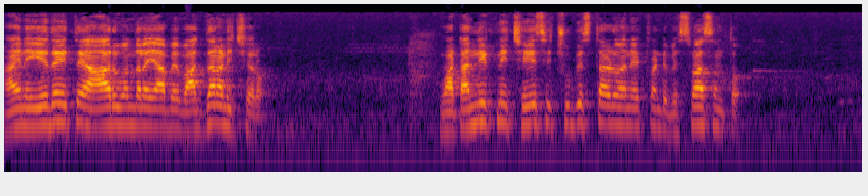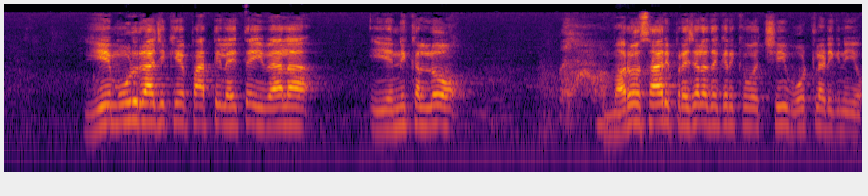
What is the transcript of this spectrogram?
ఆయన ఏదైతే ఆరు వందల యాభై వాగ్దానాలు ఇచ్చారో వాటన్నిటినీ చేసి చూపిస్తాడు అనేటువంటి విశ్వాసంతో ఏ మూడు రాజకీయ పార్టీలు అయితే ఈవేళ ఈ ఎన్నికల్లో మరోసారి ప్రజల దగ్గరికి వచ్చి ఓట్లు అడిగినాయో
